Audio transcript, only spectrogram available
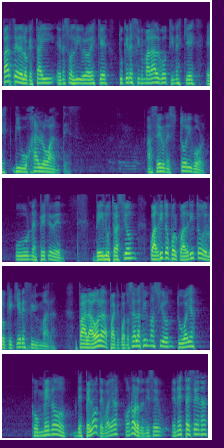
parte de lo que está ahí en esos libros es que tú quieres filmar algo, tienes que dibujarlo antes. Hacer un storyboard, una especie de, ilustración cuadrito por cuadrito de lo que quieres filmar. Para la hora, para que cuando sea la filmación, tú vayas con menos despelote, vayas con orden. Dice, en esta escena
